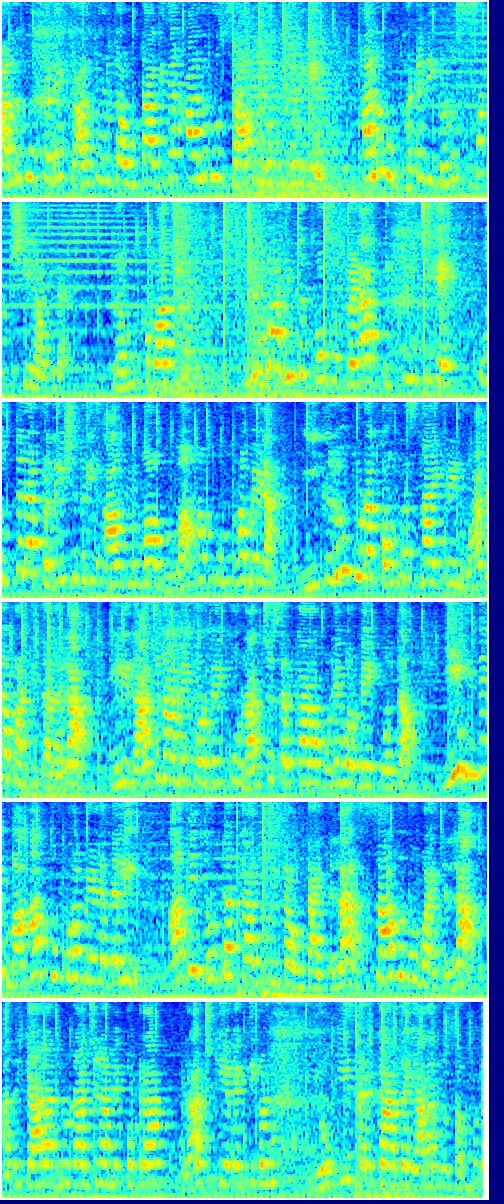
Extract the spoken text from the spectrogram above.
ಹಲವು ಕಡೆ ಕಾಲ್ತುಳಿತ ಉಂಟಾಗಿದೆ, ಹಲವು ಸಾವು ನೋವುಗಳಿಗೆ. ಹಲವು ಘಟನೆಗಳು ಸಾಕ್ಷಿಯಾಗಿದೆ. ಪ್ರಮುಖವಾಗಿ ತುಂಬಾ ಹಿಂದಕ್ಕೆ ಹೋಗೋದ್ ಬೇಡ. ಇತ್ತೀಚೆಗೆ ಉತ್ತರ ಪ್ರದೇಶದಲ್ಲಿ ಆಗಿರುವ ಮಹಾಕುಂಭ ಮೇಳ. ಈಗಲೂ ಕೂಡ ಕಾಂಗ್ರೆಸ್ ನಾಯಕರೇನ್ ವಾದ ಮಾಡ್ತಿದ್ದಾರಲ್ಲ? ಇಲ್ಲಿ ರಾಜೀನಾಮೆ ಕೊಡಬೇಕು, ರಾಜ್ಯ ಸರ್ಕಾರ ಹೊಣೆ ಹೊರಬೇಕು ಅಂತ ಈ ಹಿಂದೆ ಮಹಾಕುಂಭ ಮೇಳದಲ್ಲಿ ಅತಿ ದೊಡ್ಡ ಕಾಲ್ತುಳಿತ ಉಂಟಾಯ್ತಲ್ಲ, ಸಾವು ನೋವಾಯ್ತಲ್ಲ, ಅದಕ್ಕೆ ಯಾರಾದ್ರೂ ರಾಜೀನಾಮೆ ಕೊಟ್ರ? ರಾಜಕೀಯ ವ್ಯಕ್ತಿಗಳು, ಯೋಗಿ ಸರ್ಕಾರದ ಯಾರಾದ್ರೂ ಸಂಪುಟ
